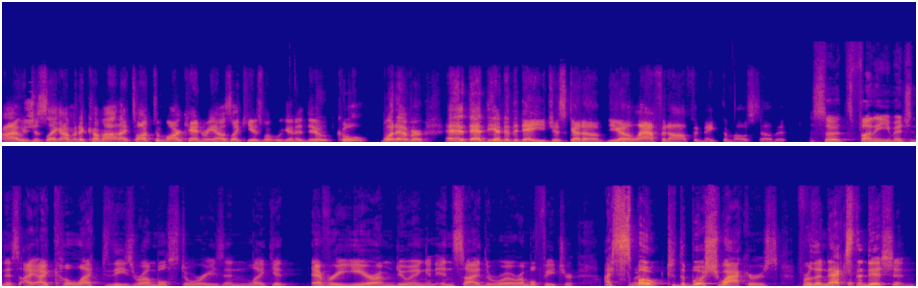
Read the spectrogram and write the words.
I was just like, I'm gonna come out. I talked to Mark Henry. I was like, here's what we're gonna do. Cool, whatever. And at, at the end of the day, you just gotta you gotta laugh it off and make the most of it. So it's funny you mentioned this. I, I collect these Rumble stories, and like it every year, I'm doing an Inside the Royal Rumble feature. I spoke to the Bushwhackers for the next edition,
